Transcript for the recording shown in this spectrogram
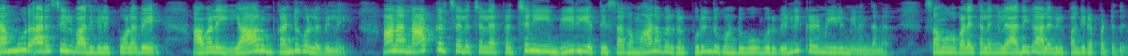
நம்மூர் அரசியல்வாதிகளைப் போலவே அவளை யாரும் கண்டுகொள்ளவில்லை. ஆனால் நாட்கள் செல்ல செல்ல பிரச்சனையின் வீரியத்தை சக மாணவர்கள் புரிந்து கொண்டு ஒவ்வொரு வெள்ளிக்கிழமையிலும் இணைந்தனர். சமூக வலைதளங்களில் அதிக அளவில் பகிரப்பட்டது.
